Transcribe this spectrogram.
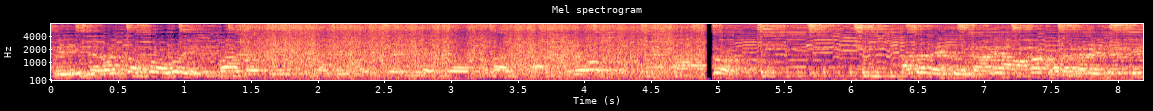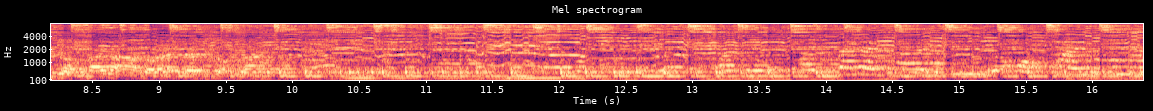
今日咱各部委马上去来跟我们县长来谈了，啊，好，啊，咱来做材料，啊，过来咱来先先用餐啊，过来咱先用餐。大家来有好菜吃哟，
